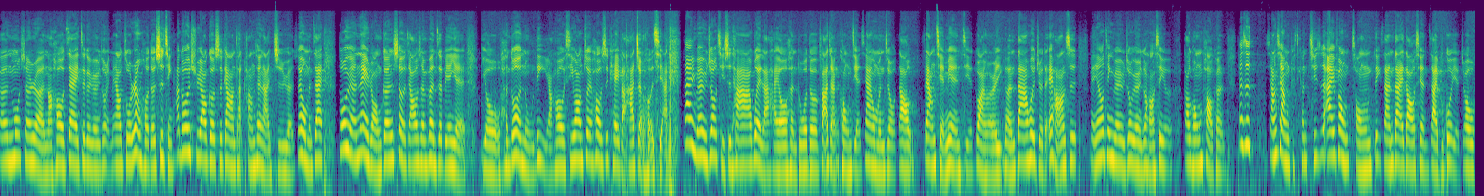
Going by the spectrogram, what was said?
跟陌生人，然后在这个元宇宙里面要做任何的事情，他都会需要各式各样的 content 来支援。所以我们在多元内容跟社交身份这边也有很多的努力，然后希望最后是可以把它整合起来。但元宇宙其实它未来还有很多的发展空间，现在我们就到非常前面阶段而已。可能大家会觉得，哎，好像是每天都听元宇宙，元宇宙好像是一个高空炮，可能，但是。想想，可其实 iPhone 从第三代到现在，不过也就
